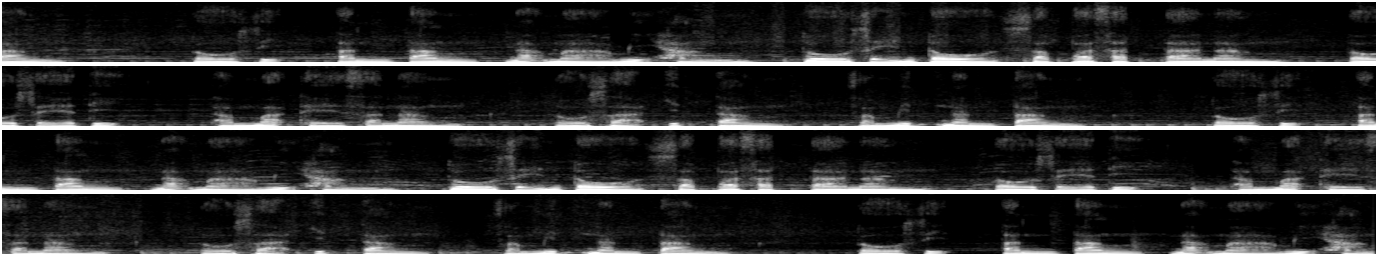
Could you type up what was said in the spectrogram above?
ตัง โตสิ ตันตังนมามิหัง โตเสนโต สัพพสัตตานัง โตเสติ ธรรมเทสนัง โตสะจิตตัง สมิตนันตัง โตสิตันตังนมามิหัง โตเสนโต สัพพสัตตานัง โตเสติ ธรรมเทสนัง โตสะจิตตัง สมิตนันตัง โตสิตันตังนมามิหัง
